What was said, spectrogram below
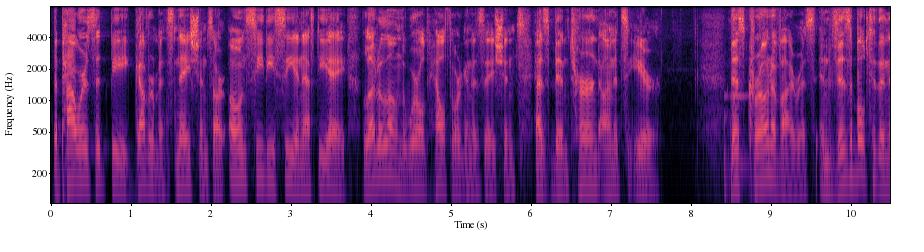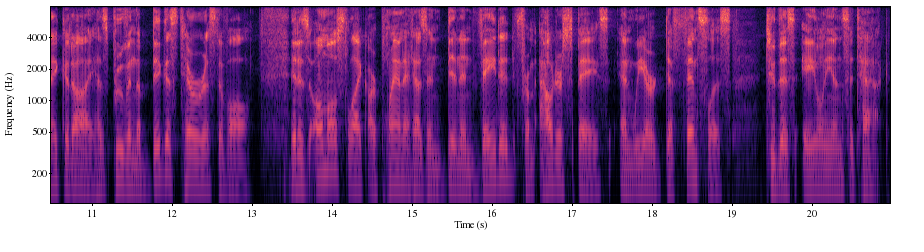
The powers that be, governments, nations, our own CDC and FDA, let alone the World Health Organization, has been turned on its ear. This coronavirus, invisible to the naked eye, has proven the biggest terrorist of all. It is almost like our planet has been invaded from outer space and we are defenseless to this alien's attack.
